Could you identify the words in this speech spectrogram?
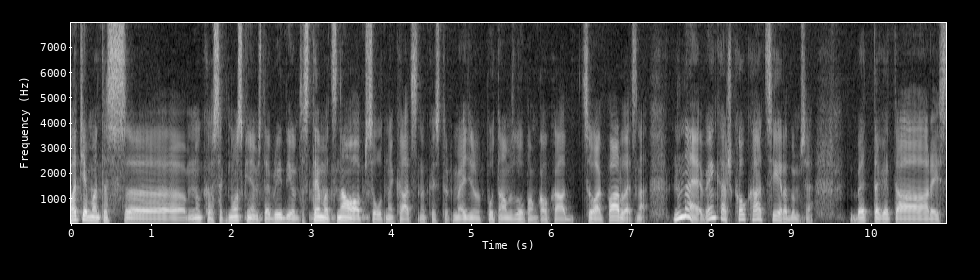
Pat ja man tas, nu, saka, noskaņojums tajā brīdī, un tas temats nav absolūti nekāds, nu, kas tur mēģina putām uz lūpām kaut kādu cilvēku pārliecināt. Nu, nē, vienkārši kaut kāds ieradums. Ja. Bet tagad tā arī es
